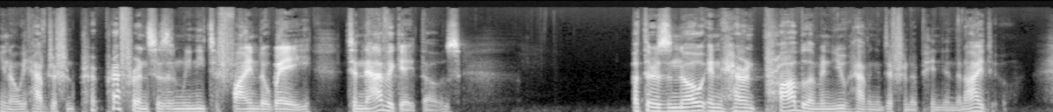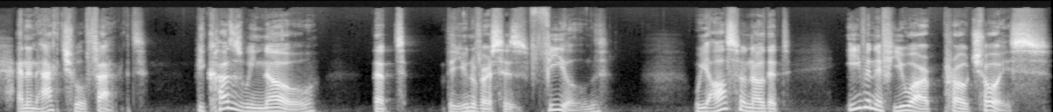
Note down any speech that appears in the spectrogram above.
you know we have different pre- preferences, and we need to find a way to navigate those. But there's no inherent problem in you having a different opinion than I do. And in actual fact, because we know that the universe is field, we also know that even if you are pro choice,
